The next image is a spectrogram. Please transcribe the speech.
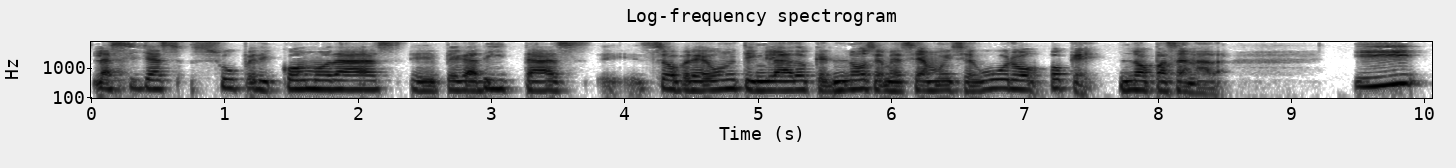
las sillas súper incómodas, eh, pegaditas, eh, sobre un tinglado que no se me hacía muy seguro, ok, no pasa nada. Y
